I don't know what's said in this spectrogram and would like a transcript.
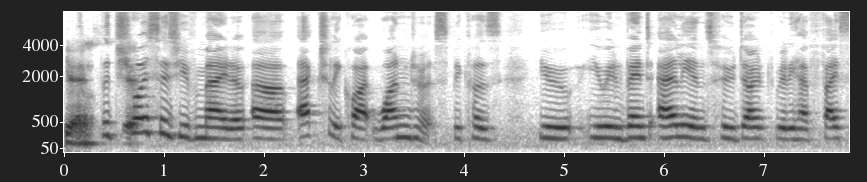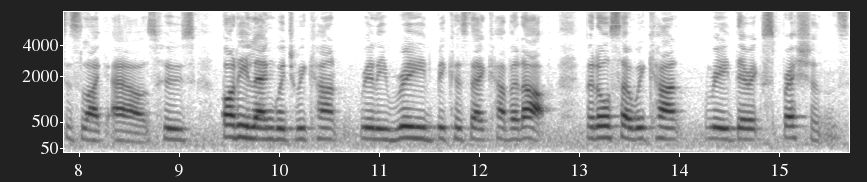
Yes. The choices yes. you've made are, are actually quite wondrous because you you invent aliens who don't really have faces like ours, whose body language we can't really read because they're covered up but also we can't read their expressions.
